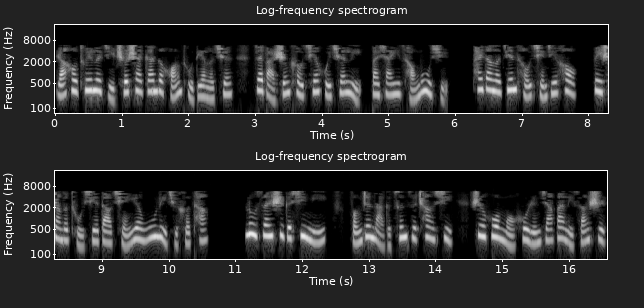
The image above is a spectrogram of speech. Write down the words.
然后推了几车晒干的黄土垫了圈，再把牲口牵回圈里，拌下一槽苜蓿，拍到了肩头前进后，背上的土卸到前院屋里去喝汤。陆三是个戏迷，逢着哪个村子唱戏，甚或某户人家办理丧事，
